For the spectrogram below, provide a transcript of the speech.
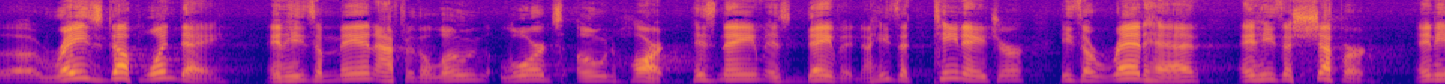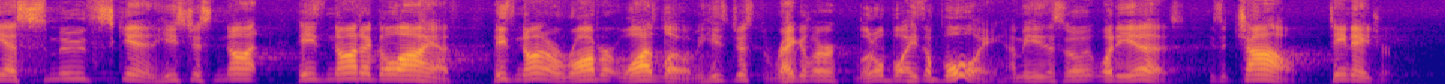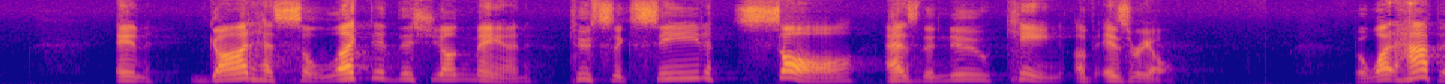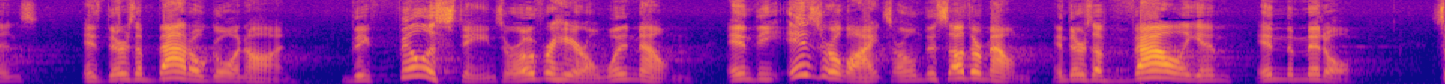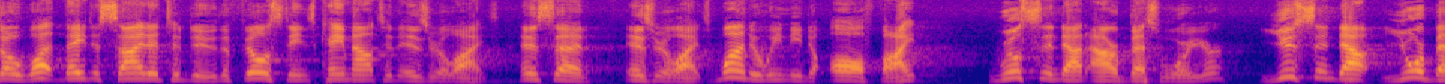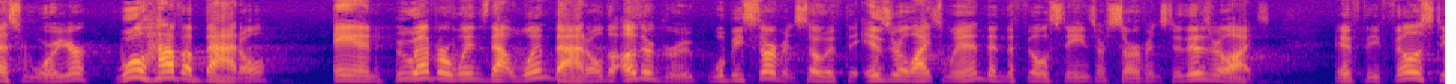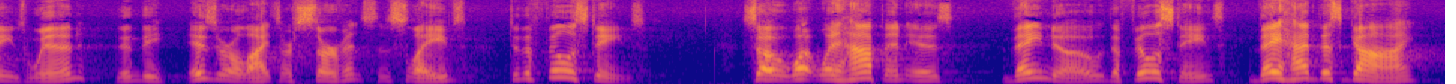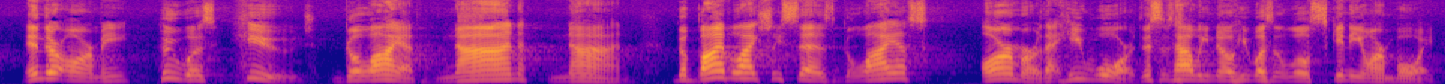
uh, raised up one day, and he's a man after the Lord's own heart. His name is David. Now, he's a teenager, he's a redhead, and he's a shepherd, and he has smooth skin. He's just not, he's not a Goliath. He's not a Robert Wadlow. I mean, he's just a regular little boy. He's a boy. I mean, that's what he is. He's a child, teenager. And God has selected this young man to succeed Saul as the new king of Israel. But what happens is there's a battle going on. The Philistines are over here on one mountain, and the Israelites are on this other mountain, and there's a valley in, in the middle. So, what they decided to do, the Philistines came out to the Israelites and said, Israelites, why do we need to all fight? We'll send out our best warrior. You send out your best warrior. We'll have a battle. And whoever wins that one battle, the other group will be servants. So if the Israelites win, then the Philistines are servants to the Israelites. If the Philistines win, then the Israelites are servants and slaves to the Philistines. So what would happen is they know, the Philistines, they had this guy in their army who was huge Goliath, 9 9. The Bible actually says Goliath's armor that he wore, this is how we know he wasn't a little skinny arm boy.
